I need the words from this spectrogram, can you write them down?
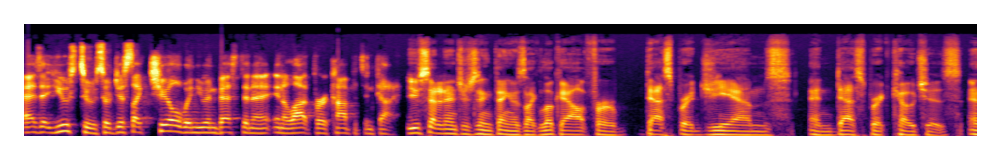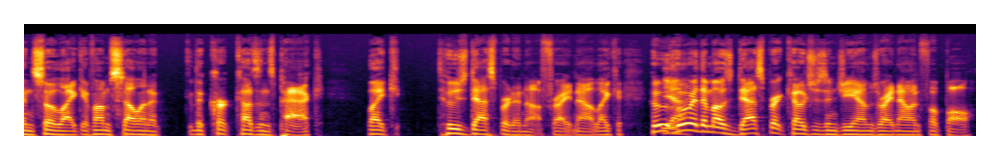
as it used to. So just like chill when you invest in a in a lot for a competent guy. You said an interesting thing. It was like look out for desperate GMs and desperate coaches. And so like if I'm selling a the Kirk Cousins pack, like who's desperate enough right now? Like who Yeah. who are the most desperate coaches and GMs right now in football?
